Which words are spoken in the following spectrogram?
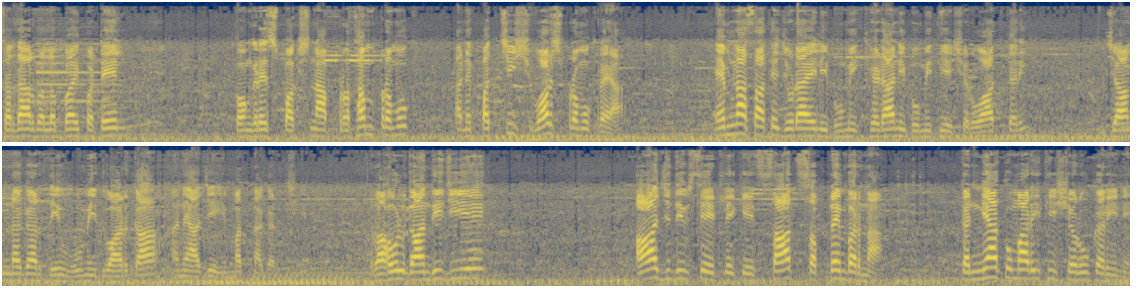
સરદાર વલ્લભભાઈ પટેલ કોંગ્રેસ પક્ષના પ્રથમ પ્રમુખ અને પચીસ વર્ષ પ્રમુખ રહ્યા. એમના સાથે જોડાયેલી ભૂમિ ખેડાની ભૂમિથી એ શરૂઆત કરી. જામનગર દેવભૂમિ દ્વારકા અને આજે હિંમતનગર છે રાહુલ ગાંધીજીએ આ જ દિવસે એટલે કે સાત સપ્ટેમ્બરના કન્યાકુમારીથી શરૂ કરીને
